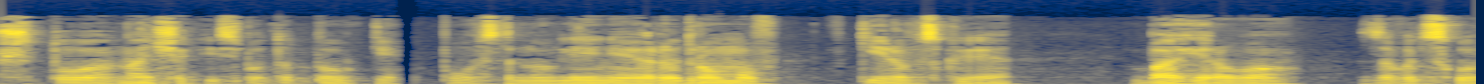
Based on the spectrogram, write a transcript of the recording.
что начались подготовки по установлению аэродромов в Кировское, Багерово, Заводское.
